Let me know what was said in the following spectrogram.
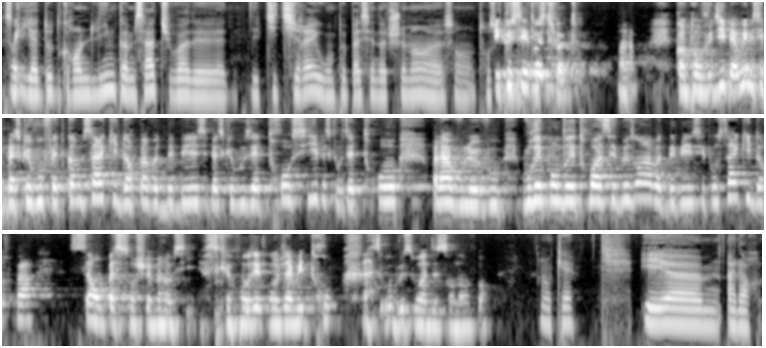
Est-ce qu'il y a d'autres grandes lignes comme ça, tu vois, des petits tirets où on peut passer notre chemin sans trop Et que c'est votre faute Quand on vous dit, ben oui, mais c'est parce que vous faites comme ça qu'il dort pas votre bébé, c'est parce que vous êtes trop si, parce que vous êtes trop, voilà, vous le, vous, vous répondrez trop à ses besoins à votre bébé, c'est pour ça qu'il dort pas. Ça, on passe son chemin aussi, parce qu'on répond jamais trop aux besoins de son enfant. Ok. Et euh, alors,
